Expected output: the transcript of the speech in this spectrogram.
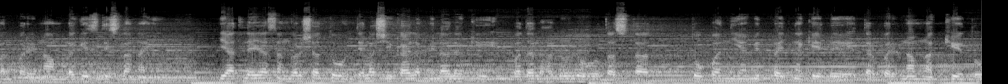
पण परिणाम लगेच दिसला नाही. यातल्या या संघर्षातून त्याला शिकायला मिळालं की बदल हळूहळू होत असतात. तो पण नियमित प्रयत्न केले तर परिणाम नक्की येतो.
